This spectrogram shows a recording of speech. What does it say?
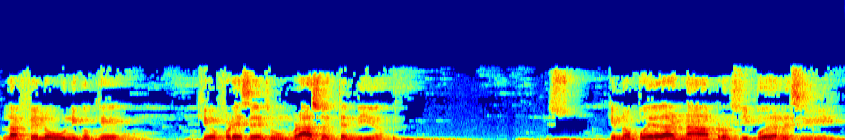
la fe lo único que, que ofrece es un brazo extendido, que no puede dar nada, pero sí puede recibir.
